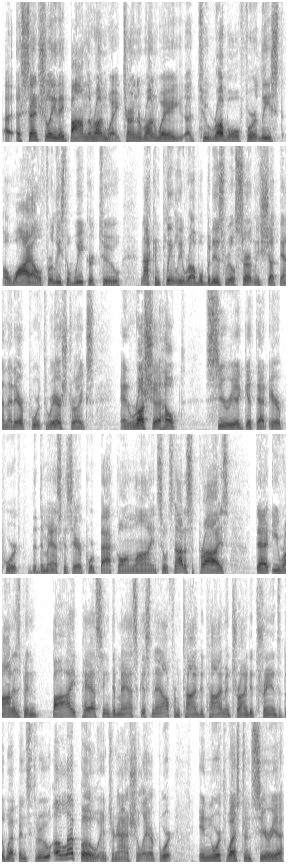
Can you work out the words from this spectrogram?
Uh, essentially, they bombed the runway, turned the runway uh, to rubble for at least a while, for at least a week or two. Not completely rubble, but Israel certainly shut down that airport through airstrikes, and Russia helped Syria get that airport, the Damascus airport, back online. So it's not a surprise that Iran has been bypassing Damascus now from time to time and trying to transit the weapons through Aleppo International Airport in northwestern Syria.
